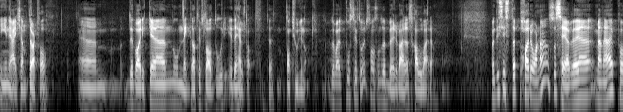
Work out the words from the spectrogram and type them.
Ingen jeg kjente, i hvert fall. Eh, det var ikke noe negativt ladet ord i det hele tatt. Det, naturlig nok. Det var et positivt ord, sånn som det bør være og skal være. Men de siste par årene så ser vi, mener jeg, på,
